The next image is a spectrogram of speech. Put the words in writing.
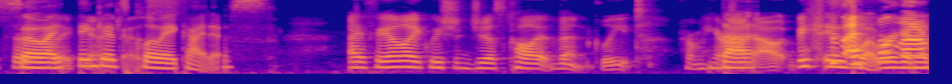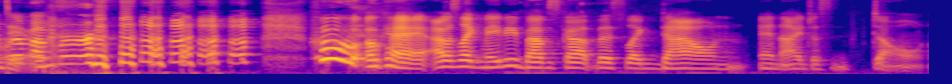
So, I think it's cloacitis. I feel like we should just call it vent gleet from here That on out because I what will we're gonna not do. remember. Whew. Okay, I was like, maybe Bev's got this like down, and I just don't.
